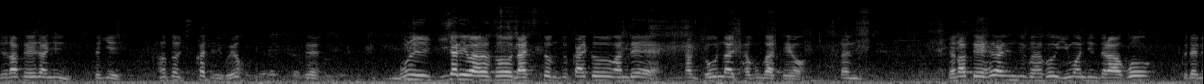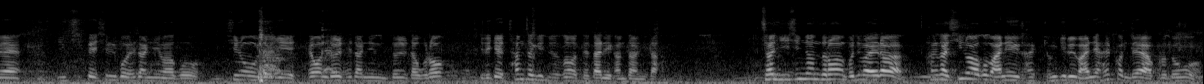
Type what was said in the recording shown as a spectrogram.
연합회 회장님 저기 당선을 축하드리고요. 네. 오늘 이 자리에 와서 날씨도 좀 깔끔한데 참 좋은 날 잡은 것 같아요. 일단 연합회 회장님들하고 임원진들하고 그다음에 60대 실버 회장님하고 신호 저기 회원들 회장님들 더불어 이렇게 참석해 주셔서 대단히 감사합니다. 2020년도는 거짓말이라 항상 신호하고 많이 가- 경기를 많이 할 건데 앞으로도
